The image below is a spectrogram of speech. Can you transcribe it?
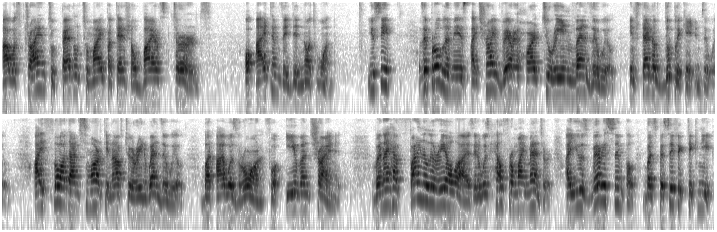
I was trying to peddle to my potential buyers turds or items they did not want. You see, the problem is I try very hard to reinvent the wheel instead of duplicating the wheel. I thought I'm smart enough to reinvent the wheel, but I was wrong for even trying it. When I have finally realized, and with help from my mentor, I used very simple but specific technique.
